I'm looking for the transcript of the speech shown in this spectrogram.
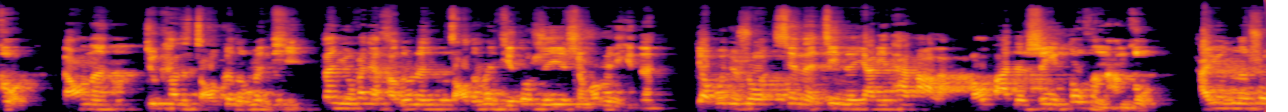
做，然后呢就开始找各种问题，但你会发现很多人找的问题都是一些什么问题呢？要不就说现在竞争压力太大了，然后大家的生意都很难做。还有呢，说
